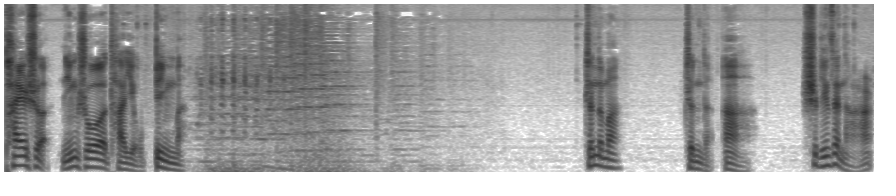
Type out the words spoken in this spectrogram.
拍摄。您说他有病吗？真的吗？真的啊！视频在哪儿？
